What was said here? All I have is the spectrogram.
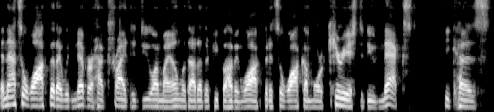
And that's a walk that I would never have tried to do on my own without other people having walked. But it's a walk I'm more curious to do next because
